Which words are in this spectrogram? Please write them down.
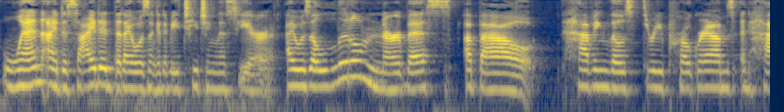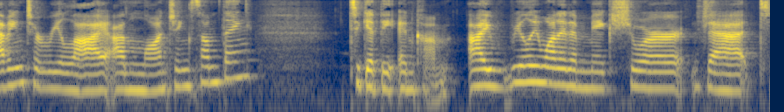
when I decided that I wasn't going to be teaching this year, I was a little nervous about having those three programs and having to rely on launching something to get the income. I really wanted to make sure that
